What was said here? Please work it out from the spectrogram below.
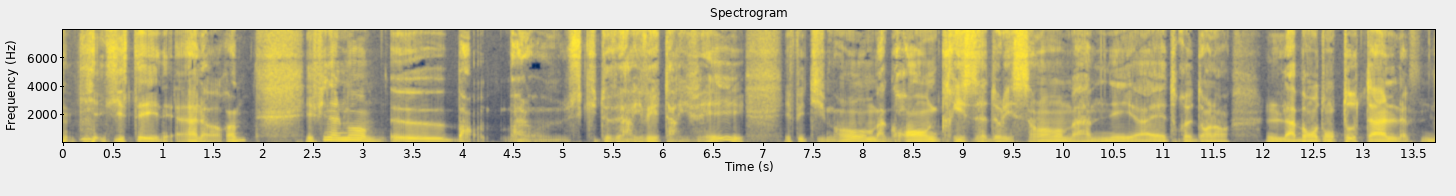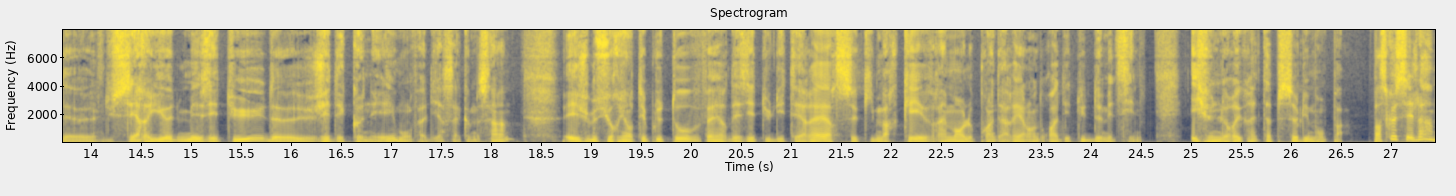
qui existaient alors. Hein. Et finalement, euh, bon, ce qui devait arriver est arrivé. Effectivement, ma grande crise d'adolescent m'a amené à être dans l'abandon total du sérieux de mes études. J'ai déconné, on va dire ça comme ça. Et je me suis orienté plutôt vers des études littéraires, ce qui marquait vraiment le point d'arrêt à l'endroit d'études de médecine. Et je ne le regrette absolument pas. Parce que c'est là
